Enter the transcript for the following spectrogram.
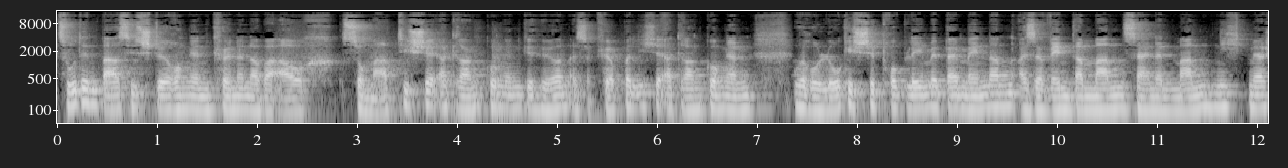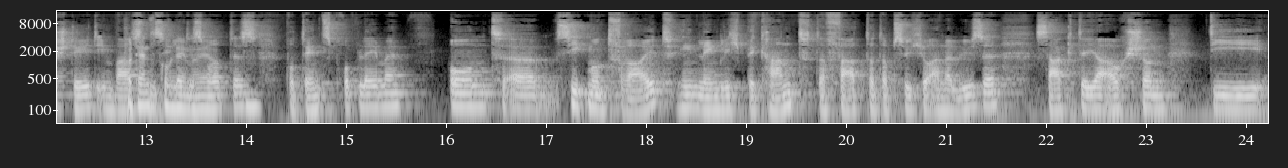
Zu den Basisstörungen können aber auch somatische Erkrankungen gehören, also körperliche Erkrankungen, urologische Probleme bei Männern, also wenn der Mann seinen Mann nicht mehr steht im wahrsten Sinne des Wortes, Potenzprobleme. Und äh, Sigmund Freud, hinlänglich bekannt, der Vater der Psychoanalyse, sagte ja auch schon, die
